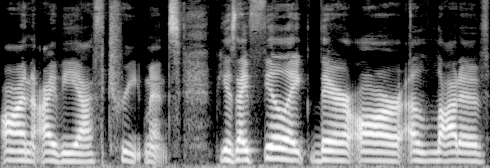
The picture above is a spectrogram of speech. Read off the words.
on IVF treatments because I feel like there are a lot of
